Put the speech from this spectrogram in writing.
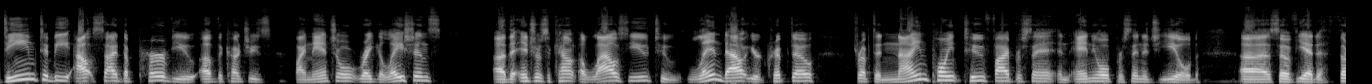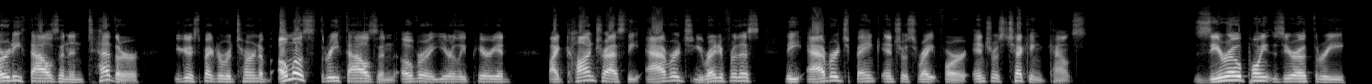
deemed to be outside the purview of the country's financial regulations. Uh, the interest account allows you to lend out your crypto for up to 9.25% in annual percentage yield. Uh, so if you had 30,000 in Tether, you could expect a return of almost 3,000 over a yearly period. By contrast, the average, you ready for this? The average bank interest rate for interest checking accounts 0.03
